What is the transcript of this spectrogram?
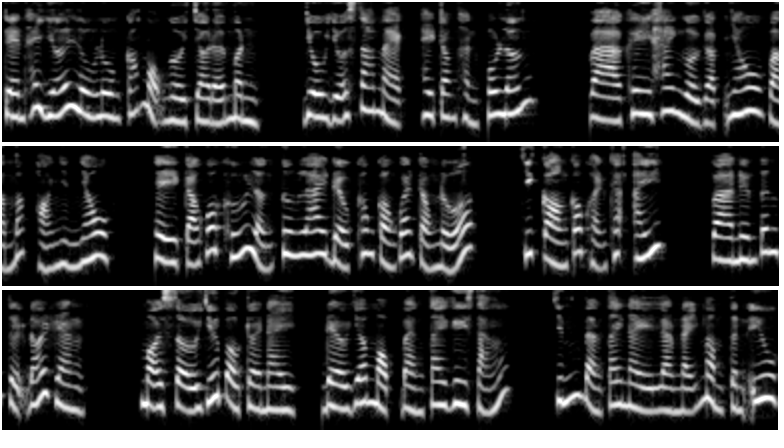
trên thế giới luôn luôn có một người chờ đợi mình, dù giữa sa mạc hay trong thành phố lớn. Và khi hai người gặp nhau và mắt họ nhìn nhau, thì cả quá khứ lẫn tương lai đều không còn quan trọng nữa, chỉ còn có khoảnh khắc ấy và niềm tin tuyệt đối rằng mọi sự dưới bầu trời này đều do một bàn tay ghi sẵn. Chính bàn tay này làm nảy mầm tình yêu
